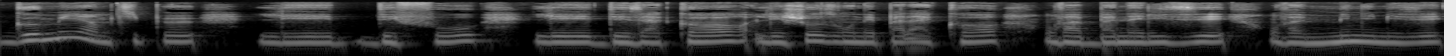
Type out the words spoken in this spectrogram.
gommer un petit peu les défauts, les désaccords, les choses où on n'est pas d'accord. On va banaliser, on va minimiser.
